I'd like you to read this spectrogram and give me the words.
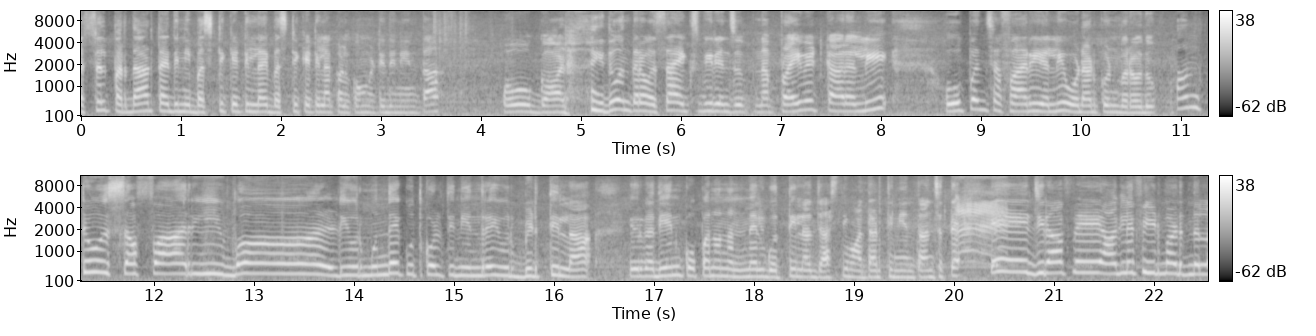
ಬಸ್ಸಲ್ಲಿ ಪರದಾಡ್ತಾ ಇದ್ದೀನಿ. ಬಸ್ ಟಿಕೆಟ್ ಇಲ್ಲ ಬಸ್ ಟಿಕೆಟ್ ಇಲ್ಲ ಕಳ್ಕೊಂಬಿಟ್ಟಿದ್ದೀನಿ ಅಂತ. ಓ ಗಾಡ್. ಇದು ಒಂಥರ ಹೊಸ ಎಕ್ಸ್ಪೀರಿಯೆನ್ಸು ನಾ ಪ್ರೈವೇಟ್ ಕಾರಲ್ಲಿ ಓಪನ್ ಸಫಾರಿಯಲ್ಲಿ ಓಡಾಡ್ಕೊಂಡು ಬರೋದು. ಕಮ್ ಟು ಸಫಾರಿ ವರ್ಲ್ಡ್ ಇವ್ರ ಮುಂದೆ ಕೂತ್ಕೊಳ್ತೀನಿ ಅಂದರೆ ಇವ್ರು ಬಿಡ್ತಿಲ್ಲ. ಇವ್ರಿಗೆ ಅದೇನು ಕೋಪನೋ ನನ್ನ ಮೇಲೆ ಗೊತ್ತಿಲ್ಲ. ಜಾಸ್ತಿ ಮಾತಾಡ್ತೀನಿ ಅಂತ ಅನ್ಸುತ್ತೆ. ಏ, ಜಿರಾಫೆ ಆಗಲೇ ಫೀಡ್ ಮಾಡಿದ್ನಲ್ಲ.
